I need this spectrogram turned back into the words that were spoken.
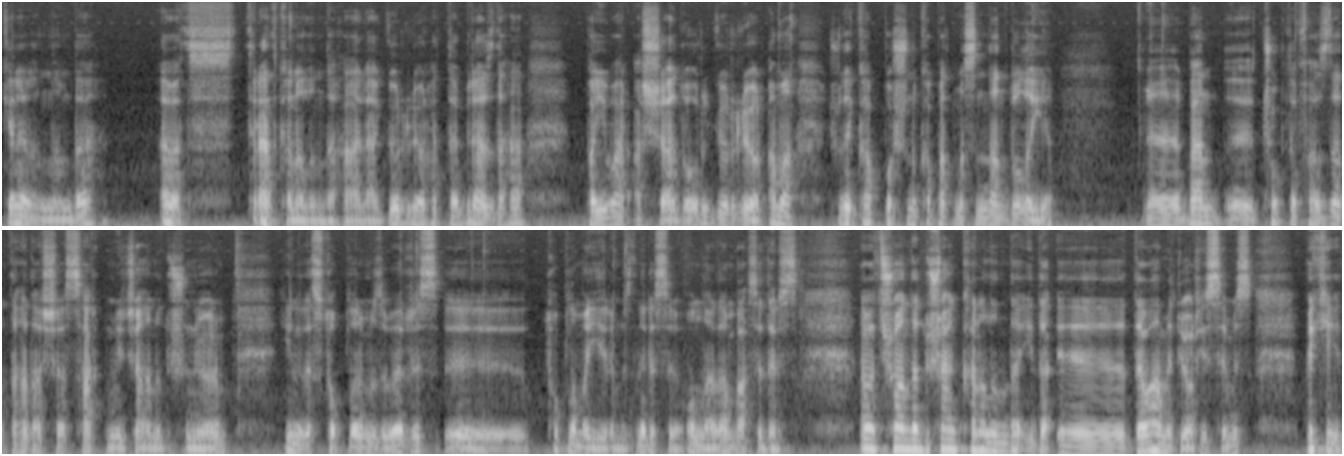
genel anlamda evet trend kanalında hala görülüyor. Hatta biraz daha payı var aşağı doğru görülüyor. Ama şurada gap boşluğunu kapatmasından dolayı ben e, çok da fazla daha da aşağı sarkmayacağını düşünüyorum. Yine de stoplarımızı veririz. Ee, toplama yerimiz neresi onlardan bahsederiz. Evet şu anda düşen kanalında e, devam ediyor hissemiz. Peki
